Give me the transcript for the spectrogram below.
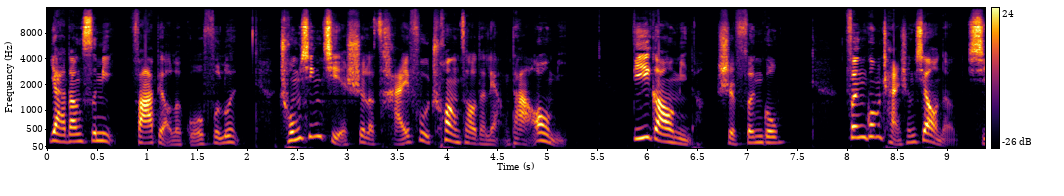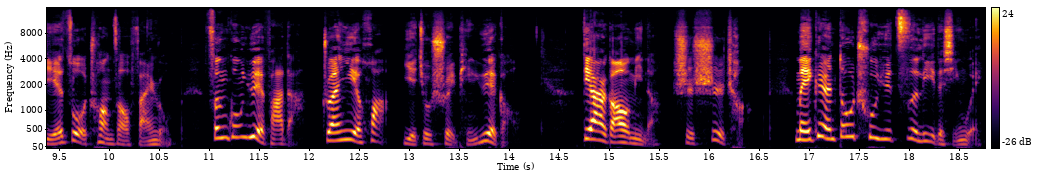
亚当·斯密发表了《国富论》，重新解释了财富创造的两大奥秘。第一个奥秘呢是分工。分工产生效能，协作创造繁荣。分工越发达，专业化也就水平越高。第二个奥秘呢是市场，每个人都出于自利的行为，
